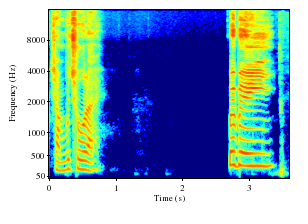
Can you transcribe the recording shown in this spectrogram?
想不出来。拜拜。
